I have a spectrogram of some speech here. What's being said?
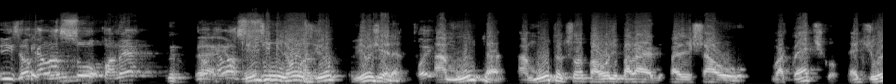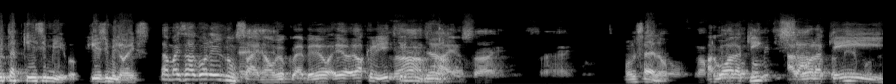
Isso, Deu aquela sopa, né? Deu é, 15 sopa. milhões, viu? Viu, Gera? A multa, a multa do São Paulo para, para deixar o, o Atlético é de 8 a 15, mil, 15 milhões. Não, mas agora ele não é. sai, não, viu, Kleber? Eu, eu, eu acredito que não, ele não, sai. Não sai, sai. Não sai, não. Agora, quem, agora quem,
